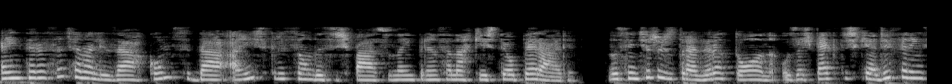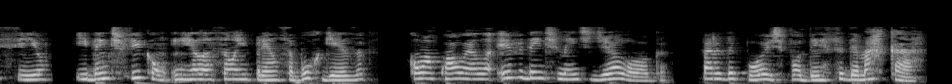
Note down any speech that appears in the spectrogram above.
É interessante analisar como se dá a inscrição desse espaço na imprensa anarquista e operária, no sentido de trazer à tona os aspectos que a diferenciam e identificam em relação à imprensa burguesa com a qual ela evidentemente dialoga, para depois poder se demarcar.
